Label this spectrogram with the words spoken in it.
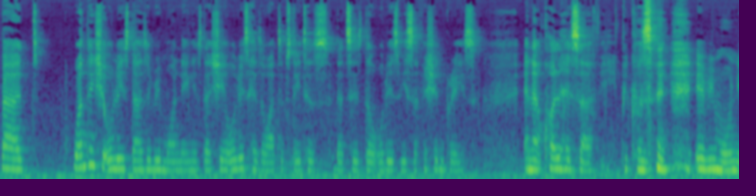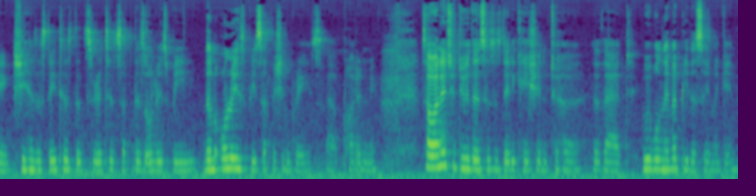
But one thing she always does every morning is that she always has a whatsapp status that says there'll always be sufficient grace and I call her Safi because every morning she has a status that's written there's always be there'll always be sufficient grace. Uh, pardon me. So I wanted to do this as a dedication to her that we will never be the same again.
